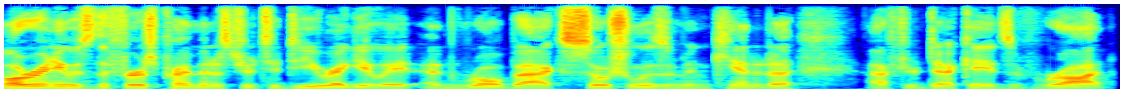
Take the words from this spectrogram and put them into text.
Mulroney was the first prime minister to deregulate and roll back socialism in Canada after decades of rot.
